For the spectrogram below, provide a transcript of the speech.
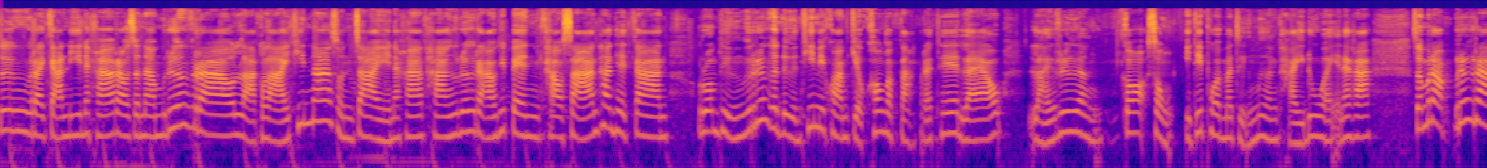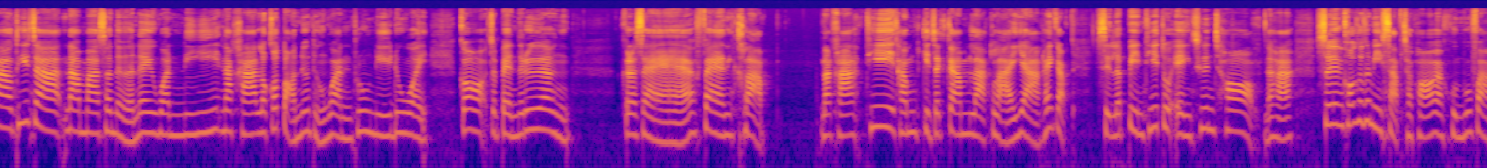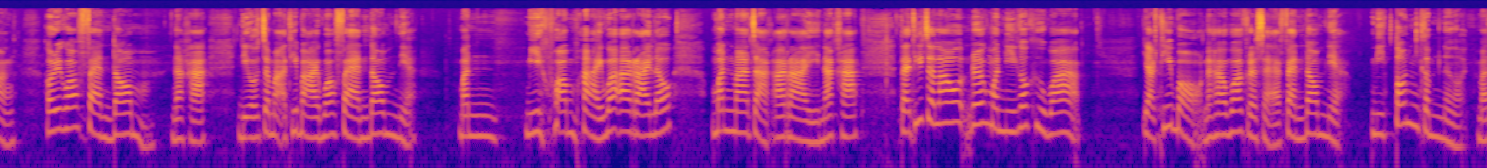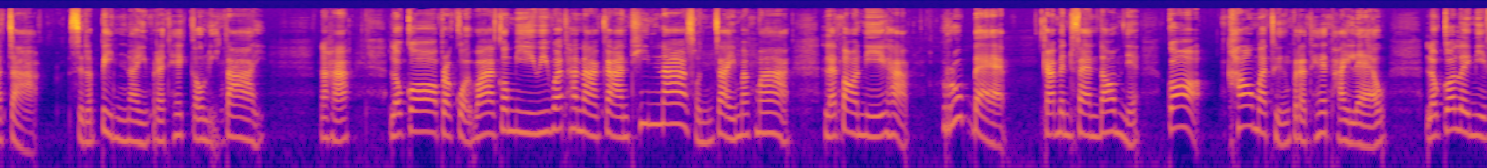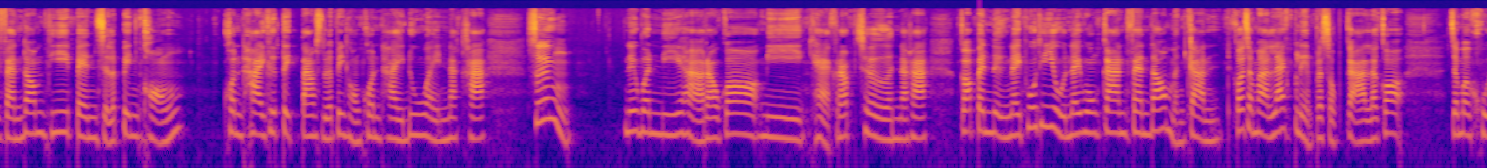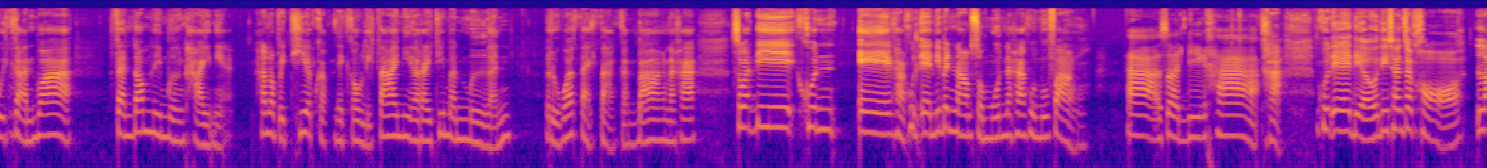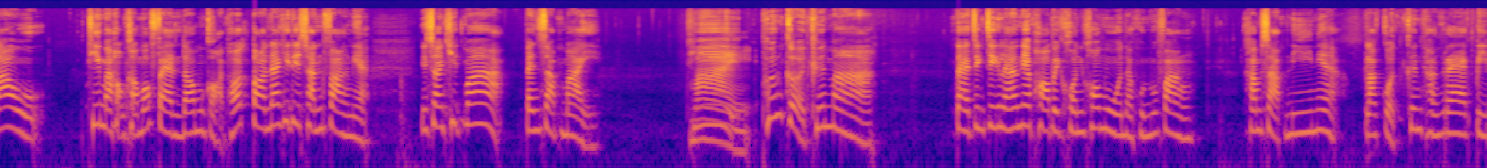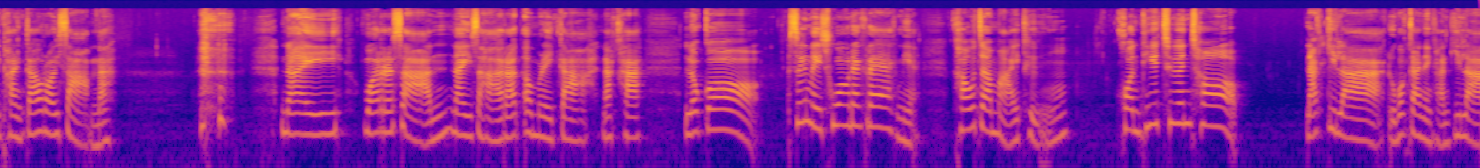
ซึ่งรายการนี้นะคะเราจะนำเรื่องราวหลากหลายที่น่าสนใจนะคะ ทั้งเรื่องราวที่เป็นข่าวสารทันเหตุการณ์ รวมถึงเรื่องอื่นๆที่มีความเกี่ยวข้องกับต่างประเทศแล้ว หลายเรื่องก็ส่งอิทธิพลมาถึงเมืองไทยด้วยนะคะสำหรับเรื่องราวที่จะนำมาเสนอในวันนี้นะคะ แล้วก็ต่อเนื่องถึงวันพรุ่งนี้ด้วย ก็จะเป็นเรื่องกระแสแฟนคลับ นะคะ ที่ทำกิจกรรมหลากหลายอย่างให้กับศิลปินที่ตัวเองชื่นชอบนะคะ ซึ่งเขาก็จะมีศัพท์เฉพาะกับคุณผู้ฟังเขาเรียกว่าแฟนดอมนะคะ เดี๋ยวจะมาอธิบายว่าแฟนดอมเนี่ยมันมีความหมายว่าอะไรแล้วมันมาจากอะไรนะคะ แต่ที่จะเล่าเรื่องวันนี้ก็คือว่า อย่างที่บอกนะคะว่ากระแสแฟนดอมเนี่ยมีต้นกำเนิดมาจากศิลปินในประเทศเกาหลีใต้ นะคะ แล้วก็ปรากฏว่าก็มีวิวัฒนาการที่น่าสนใจมากๆ และตอนนี้ค่ะ รูปแบบการเป็นแฟนดอมเนี่ยก็เข้ามาถึงประเทศไทยแล้ว แล้วก็เลยมีแฟนดอมที่เป็นศิลปินของคนไทยคือติดตามศิลปินของคนไทยด้วยนะคะ ซึ่งในวันนี้ค่ะเราก็มีแขกรับเชิญนะคะ ก็เป็นหนึ่งในผู้ที่อยู่ในวงการแฟนดอมเหมือนกัน ก็จะมาแลกเปลี่ยนประสบการณ์ แล้วก็จะมาคุยกันว่าแฟนดอมในเมืองไทยเนี่ย ถ้าเราไปเทียบกับในเกาหลีใต้มีอะไรที่มันเหมือน หรือว่าแตกต่างกันบ้างนะคะ สวัสดีคุณเอค่ะ คุณเอนี่เป็นนามสมมุตินะคะ คุณผู้ฟังค่ะสวัสดีค่ะค่ะ คุณเอเดี๋ยวดิฉันจะขอเล่าที่มาของคำว่าแฟนดอมก่อน เพราะตอนแรกที่ดิฉันฟังเนี่ย ดิฉันคิดว่าเป็นศัพท์ใหม่ไม่ที่เพิ่งเกิดขึ้นมา แต่จริง ๆ แล้วเนี่ยพอไปค้นข้อมูลนะคุณผู้ฟังคำศัพท์นี้เนี่ย ปรากฏขึ้นครั้งแรกปี 1903 นะ ในวารสารในสหรัฐอเมริกานะคะ แล้วก็ซึ่งในช่วงแรกๆเนี่ยเขาจะหมายถึงคนที่ชื่นชอบนักกีฬาหรือว่าการแข่งขันกีฬา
